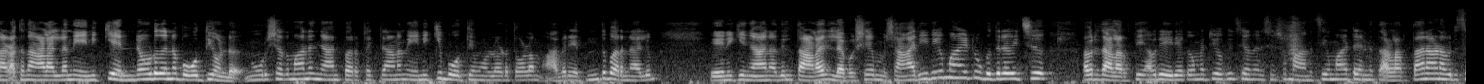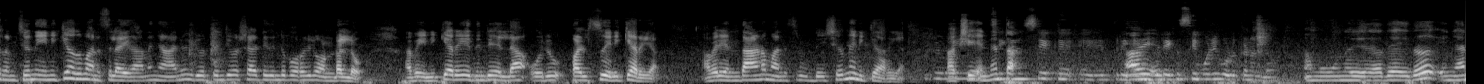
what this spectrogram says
നടക്കുന്ന ആളല്ലെന്ന് എനിക്ക് എന്നോട് തന്നെ ബോധ്യമുണ്ട്. നൂറ് ശതമാനം ഞാൻ പെർഫെക്റ്റ് ആണെന്ന് എനിക്ക് ബോധ്യമുള്ളിടത്തോളം അവരെന്ത് പറഞ്ഞാലും എനിക്ക് ഞാൻ അതിൽ തളരില്ല. പക്ഷേ ശാരീരികമായിട്ട് ഉപദ്രവിച്ച് അവർ തളർത്തി അവർ ഏരിയ കമ്മിറ്റി ഓഫീസ് ചെന്നതിന് ശേഷം മാനസികമായിട്ട് എന്നെ തളർത്താനാണ് അവർ ശ്രമിച്ചതെന്ന് എനിക്കും അത് മനസ്സിലായി. കാരണം ഞാനും ഇരുപത്തഞ്ച് വർഷമായിട്ട് ഇതിന്റെ പുറകിലുണ്ടല്ലോ. അപ്പോൾ എനിക്കറിയാം ഇതിന്റെ എല്ലാ ഒരു പൾസും എനിക്കറിയാം. അവരെന്താണ് മനസ്സിൽ ഉദ്ദേശിച്ചതെന്ന് എനിക്കറിയാം. പക്ഷെ എന്നെ മൂന്ന് അതായത് ഞാൻ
